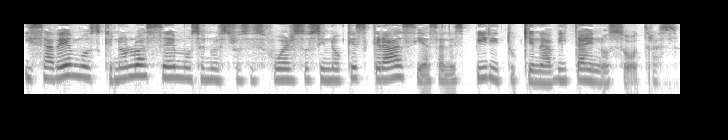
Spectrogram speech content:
y sabemos que no lo hacemos en nuestros esfuerzos, sino que es gracias al Espíritu quien habita en nosotras.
